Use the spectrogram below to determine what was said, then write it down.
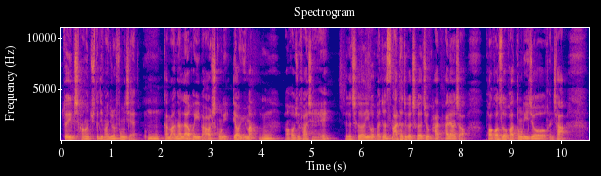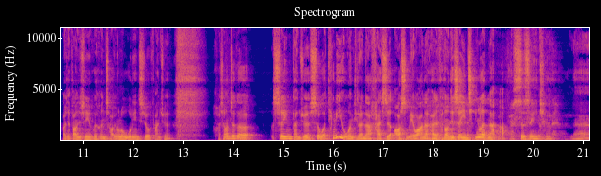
最常去的地方就是奉贤，嗯，干嘛呢？来回一百二十公里钓鱼嘛，嗯，然后就发现，哎，这个车因为本身 Smart 这个车就排排量小，跑高速的话动力就很差，而且发动机声音会很吵。用了五五零机油，感觉好像这个声音感觉是我听力有问题了呢，还是耳屎没挖呢，还是发动机声音轻了呢？是声音轻了。那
